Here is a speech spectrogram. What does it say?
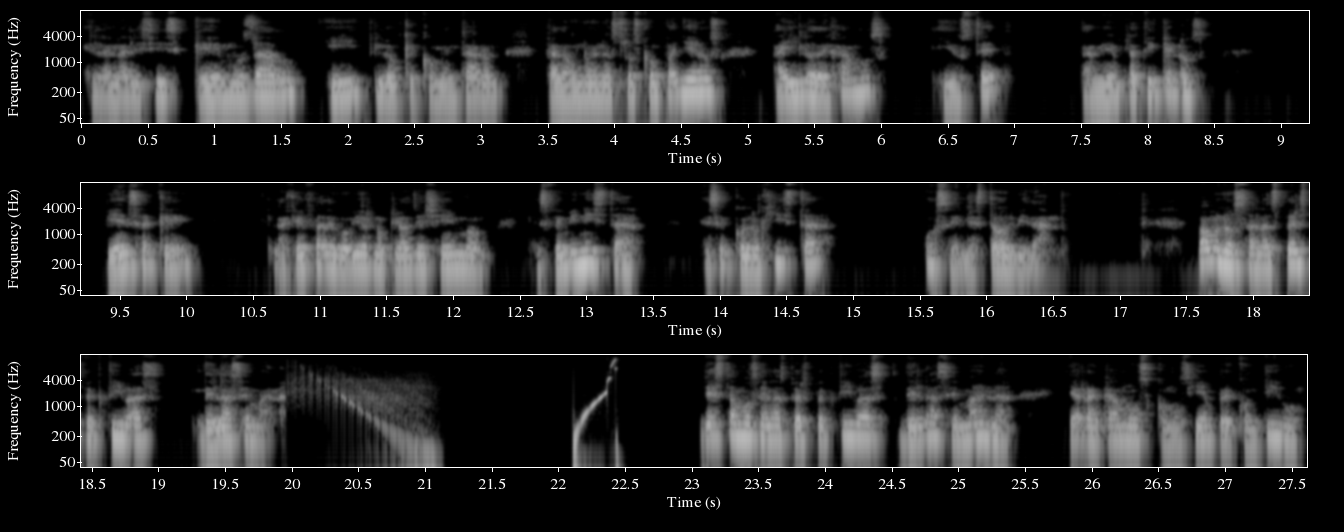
el análisis que hemos dado y lo que comentaron cada uno de nuestros compañeros. Ahí lo dejamos y usted también platíquenos. ¿Piensa que la jefa de gobierno Claudia Sheinbaum es feminista ¿Es ecologista o se le está olvidando? Vámonos a las perspectivas de la semana. Ya estamos en las perspectivas de la semana y arrancamos como siempre contigo,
